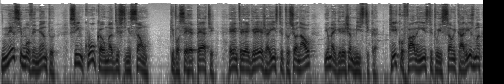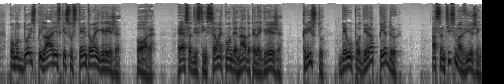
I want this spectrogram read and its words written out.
Nesse movimento se inculca uma distinção que você repete entre a igreja institucional e uma igreja mística. Kiko fala em instituição e carisma como dois pilares que sustentam a igreja. Ora, essa distinção é condenada pela igreja. Cristo deu o poder a Pedro. A Santíssima Virgem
